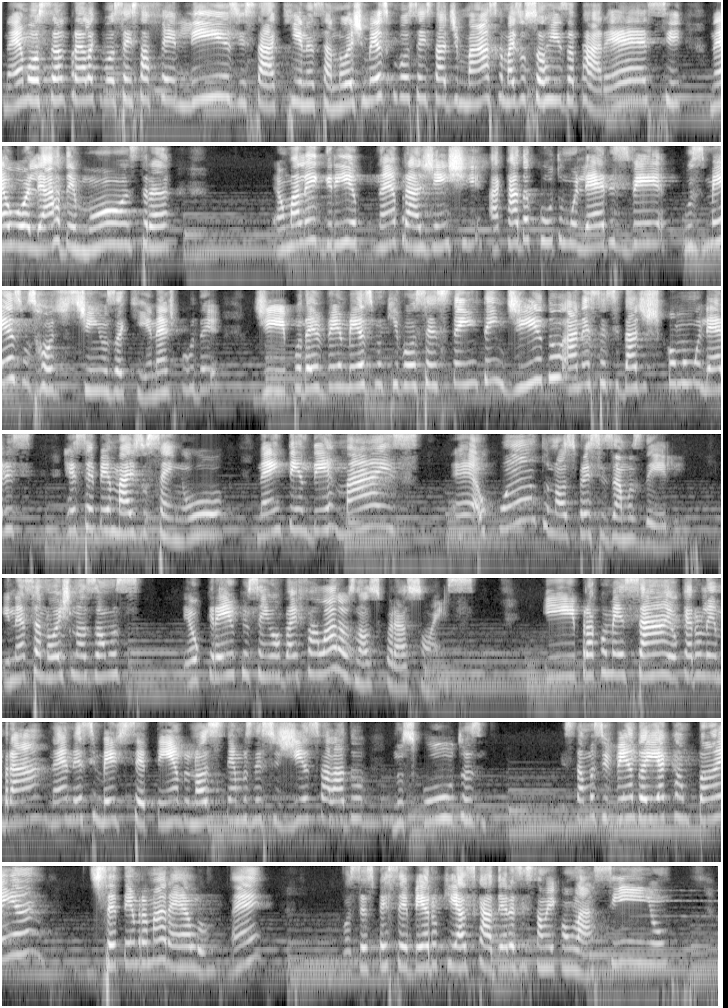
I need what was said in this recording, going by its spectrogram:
né, mostrando para ela que você está feliz de estar aqui nessa noite, mesmo que você está de máscara, mas o sorriso aparece, né, o olhar demonstra. É uma alegria né, para a gente, a cada culto, mulheres, ver os mesmos rostinhos aqui, né, de poder, de poder ver mesmo que vocês têm entendido a necessidade de, como mulheres, receber mais do Senhor, né, entender mais é, o quanto nós precisamos dele. E nessa noite nós vamos, eu creio que o Senhor vai falar aos nossos corações. E para começar, eu quero lembrar, né, nesse mês de setembro, nós temos nesses dias falado nos cultos, estamos vivendo aí a campanha de Setembro Amarelo, né? Vocês perceberam que as cadeiras estão aí com um lacinho.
